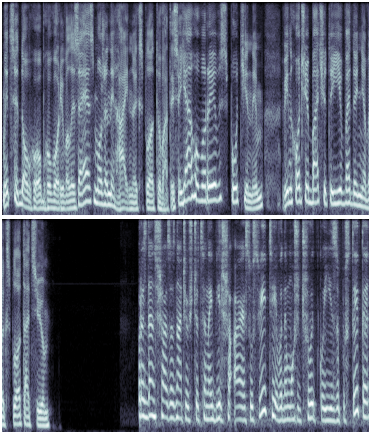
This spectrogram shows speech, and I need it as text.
Ми це довго обговорювали. ЗАЕС може негайно експлуатуватися. Я говорив з Путіним. Він хоче бачити її введення в експлуатацію. Президент США зазначив, що це найбільша АЕС у світі. і Вони можуть швидко її запустити.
